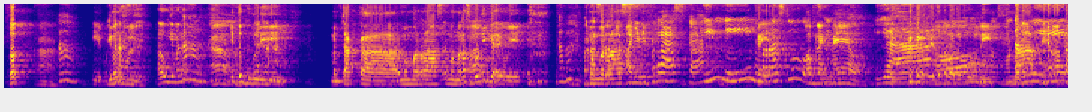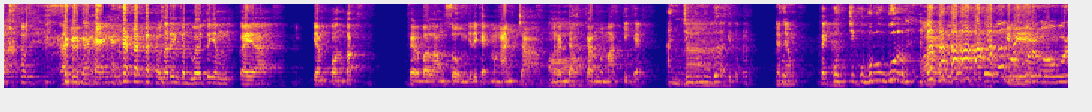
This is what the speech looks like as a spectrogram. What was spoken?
Set. Ah. Ah, Ih, Gimana? Itu bully. Tahu gimana? ah, Ah. Itu bully. Mencakar, memeras, eh, memeras Wow. bully nggak Ewi? apa? Diperas, Memeras. Apanya diperas kak? Ini Kayak- memeras tuh. Oh blackmail. Iya. Itu termasuk bully. Otakku lagi ngeheng. Terus ada yang kedua itu yang kayak yang kontak verbal langsung, jadi kayak mengancam, Oh. merendahkan, memaki kayak anjing Nah. kamu gak gitu kan. Dan Ku- yang- kayak ya. kucing ubur-ubur. Wah. Ini. Ubur ubur.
